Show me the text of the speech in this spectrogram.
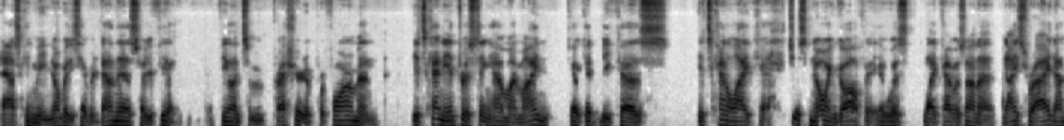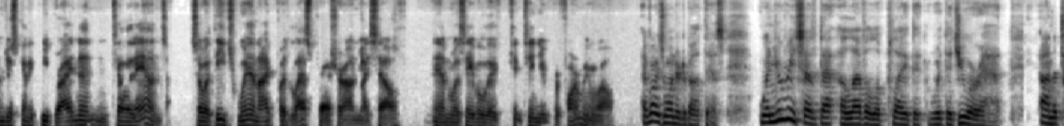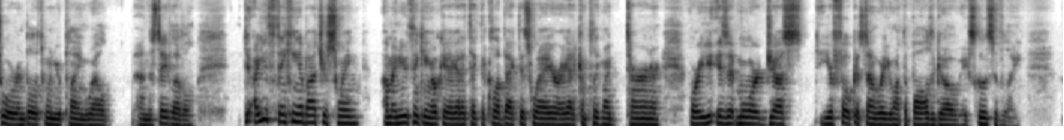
asking me, "Nobody's ever done this. Are you feeling feeling some pressure to perform. And it's kind of interesting how my mind took it because it's kind of like just knowing golf. It was like I was on a nice ride. I'm just going to keep riding it until it ends. So with each win, I put less pressure on myself and was able to continue performing well. I've always wondered about this. When you reach a, that, a level of play that that you are at on the tour and both when you're playing well on the state level, are you thinking about your swing? I mean, are you thinking, okay, I got to take the club back this way, or I got to complete my turn, or, or you, is it more just you're focused on where you want the ball to go exclusively?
